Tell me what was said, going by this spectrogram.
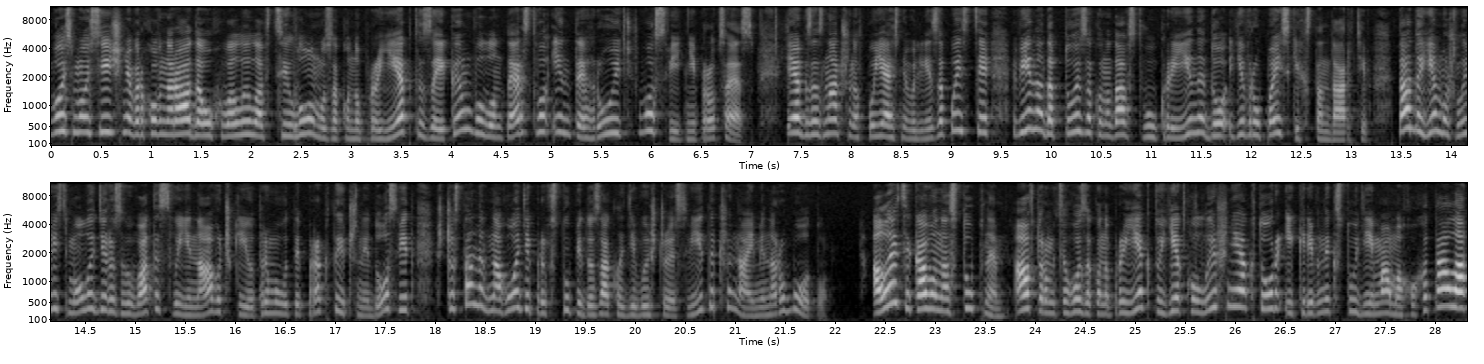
8 січня Верховна Рада ухвалила в цілому законопроєкт, за яким волонтерство інтегрують в освітній процес. Як зазначено в пояснювальній записці, він адаптує законодавство України до європейських стандартів та дає можливість молоді розвивати свої навички і отримувати практичний досвід, що стане в нагоді при вступі до закладів вищої освіти чи наймі на роботу. Але цікаво наступне: автором цього законопроєкту є колишній актор і керівник студії Мама хохотала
